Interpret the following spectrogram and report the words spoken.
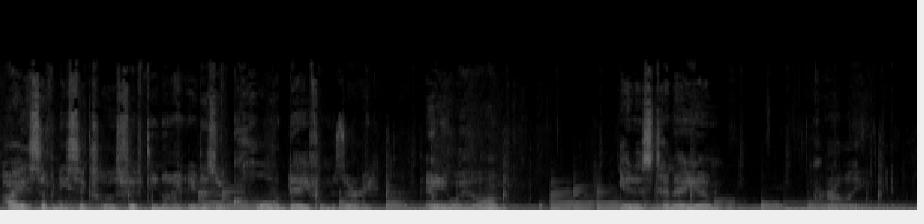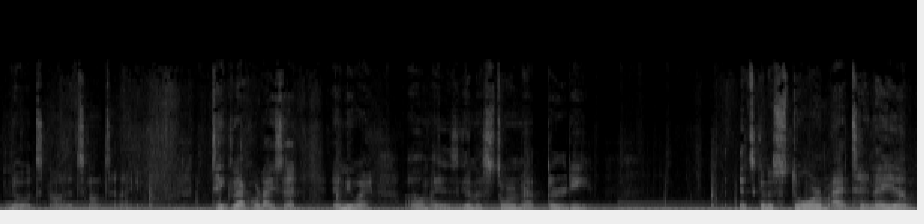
High is 76, low is 59. It is a cold day for Missouri. Anyway, um it is 10 a.m. currently. No, it's not. It's not 10 a.m take back what I said. Anyway, um, it's gonna storm at 30. It's gonna storm at 10 a.m.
